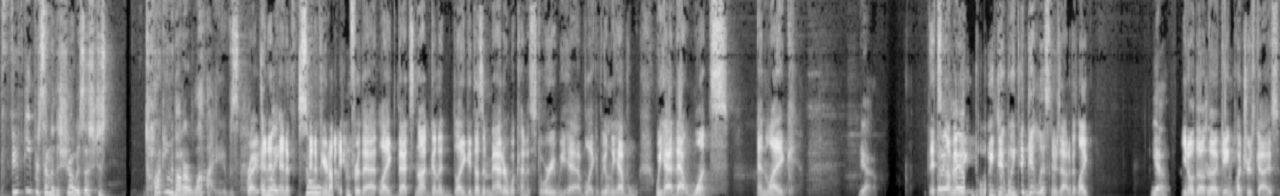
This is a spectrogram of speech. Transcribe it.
50% of the show is us just talking about our lives Right. And, like and if so and if you're not in for that, like that's not gonna like it doesn't matter what kind of story we have. Like if we only have we had that once. And like yeah it's But I- I, mean I- we, but we did we did get listeners out of it. Like, yeah you know, the True. the game punchers guys,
